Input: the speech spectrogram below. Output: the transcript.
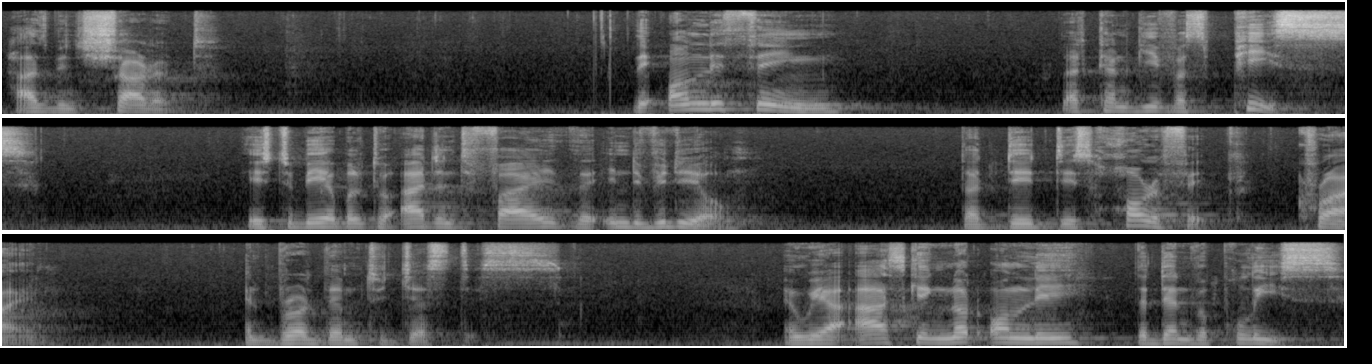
has been shattered. The only thing that can give us peace is to be able to identify the individual that did this horrific crime and brought them to justice. And we are asking not only the Denver police,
